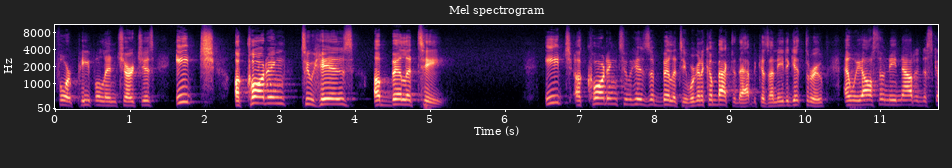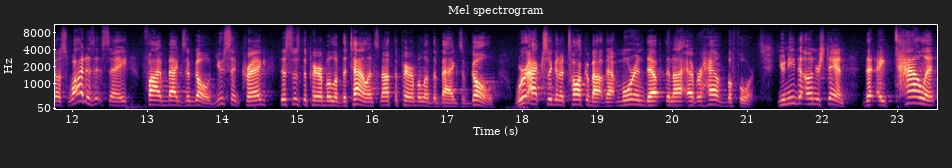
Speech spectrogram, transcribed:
for people in churches. Each according to his ability. Each according to his ability. We're going to come back to that because I need to get through. And we also need now to discuss why does it say five bags of gold? You said, Craig, this was the parable of the talents, not the parable of the bags of gold. We're actually going to talk about that more in depth than I ever have before. You need to understand that a talent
